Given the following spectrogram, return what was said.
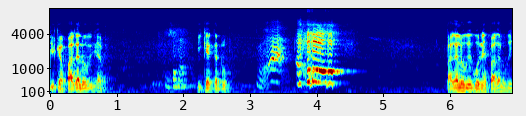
ये क्या पागल हो गए क्या आप? ये क्या कर रू पागल हो गई गोने पागल हो गई?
